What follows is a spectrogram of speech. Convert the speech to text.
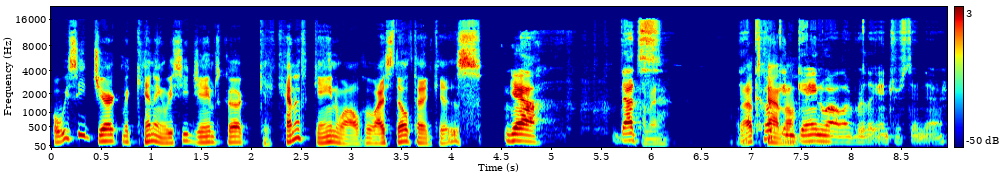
but we see Jerick McKinnon, we see James Cook, Kenneth Gainwell, who I still think is. Yeah, that's I mean, that's Cook kind and. Gainwell are really interesting there.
